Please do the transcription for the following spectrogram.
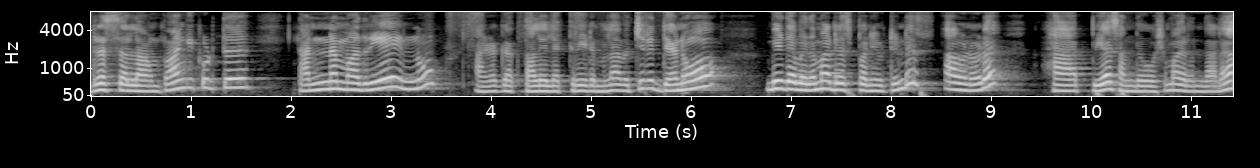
ட்ரெஸ் எல்லாம் வாங்கி கொடுத்து தன்னை மாதிரியே இன்னும் அழகாக தலையில் கிரீடமெல்லாம் வச்சுட்டு தினம் விதவிதமாக ட்ரெஸ் பண்ணி விட்டுண்டு அவனோட ஹாப்பியாக சந்தோஷமாக இருந்தானா?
